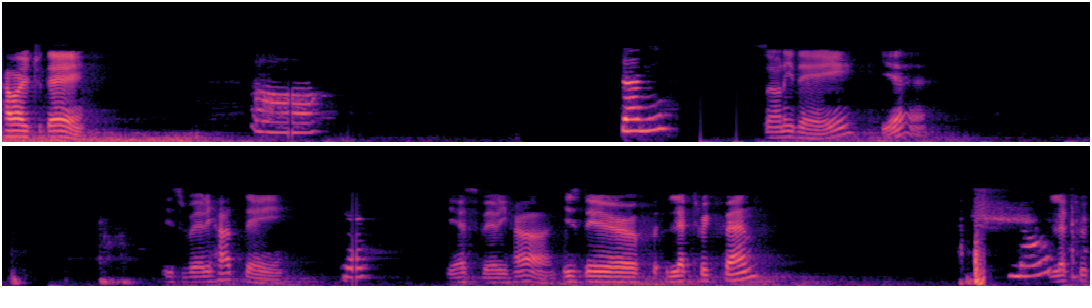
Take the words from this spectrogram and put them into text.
how are you today? Uh, sunny. Sunny day. Yeah. It's very hot day. Yes. Yes, very hot. Is there f- electric fan? No. Electric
